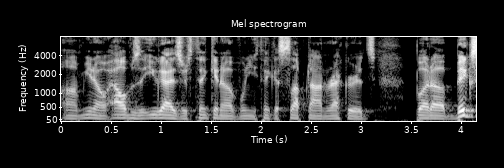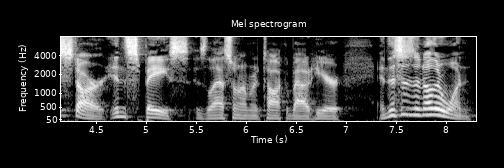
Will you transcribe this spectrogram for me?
um, you know, albums that you guys are thinking of when you think of Slept On Records. But uh, Big Star in Space is the last one I'm going to talk about here, and this is another one.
